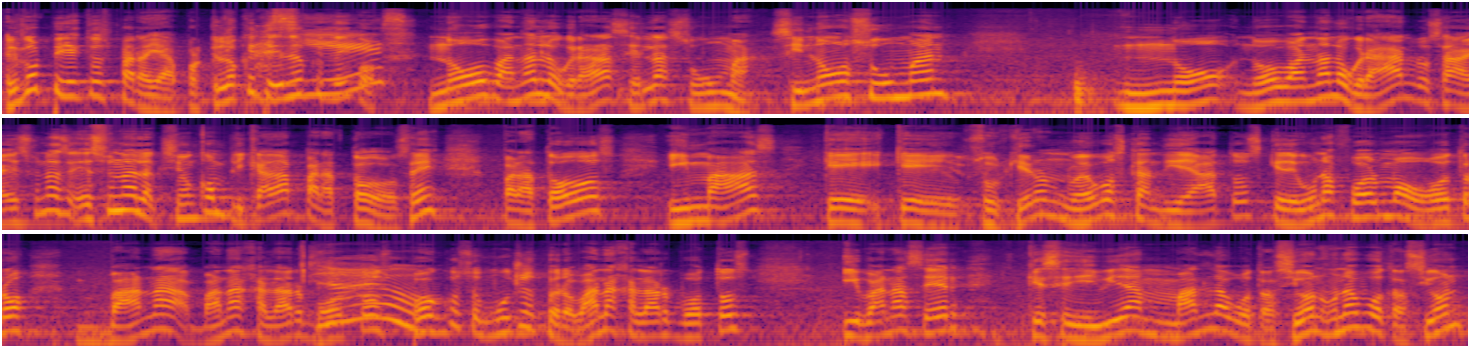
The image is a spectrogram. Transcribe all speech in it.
El golpe directo es para allá, porque lo que te, digo, no van a lograr hacer la suma. Si no suman, no, no van a lograrlo. O sea, es una, es una elección complicada para todos, ¿eh? Para todos y más que, que surgieron nuevos candidatos que de una forma u otra van a, van a jalar votos, pocos o muchos, pero van a jalar votos y van a hacer que se divida más la votación. Una votación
